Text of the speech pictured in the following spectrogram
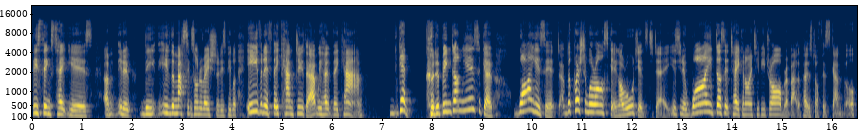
These things take years. Um, you know, the, even the mass exoneration of these people, even if they can do that, we hope they can again, could have been done years ago. Why is it? The question we're asking our audience today is, you know, why does it take an ITV drama about the post office scandal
